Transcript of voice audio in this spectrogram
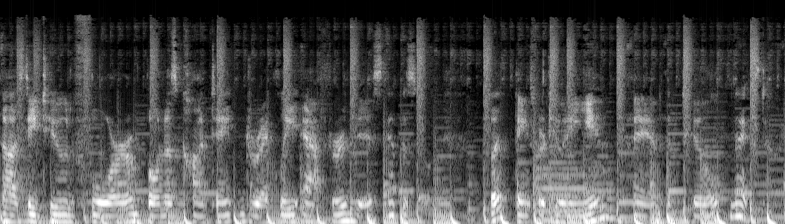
uh, stay tuned for bonus content directly after this episode. But thanks for tuning in, and until next time.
